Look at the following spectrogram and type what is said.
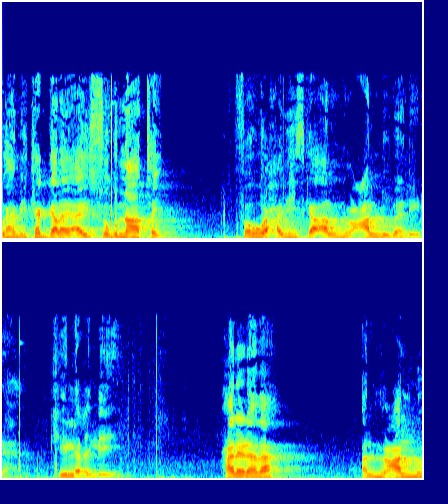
wahmi ka galay ay sugnaatay. Fa huwa xadiiska almucallu baa la yidhahda kii la cileeyey maxaa la yidhahdaa? Almucallu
